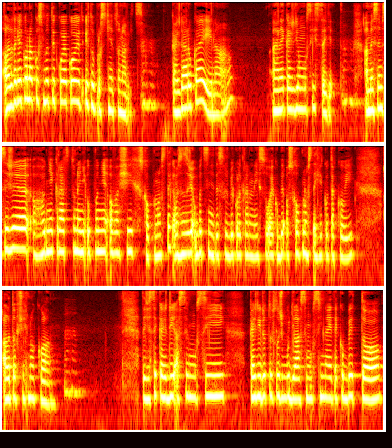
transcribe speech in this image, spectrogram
ale tak jako na kosmetiku, jako je, je to prostě něco navíc. Mm-hmm. Každá ruka je jiná, a ne každý musí sedět. Uh-huh. A myslím si, že hodněkrát to není úplně o vašich schopnostech a myslím si, že obecně ty služby kolikrát nejsou jakoby o schopnostech jako takový, ale to všechno kolem. Uh-huh. Takže si každý asi musí, každý, kdo tu službu dělá, si musí najít jakoby to,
